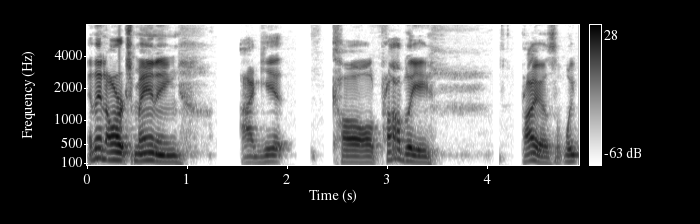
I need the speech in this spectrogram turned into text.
and then Arch Manning, I get called probably probably was a week,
